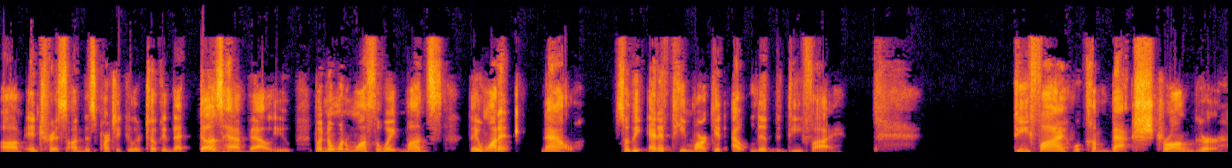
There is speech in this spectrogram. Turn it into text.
um, interest on this particular token that does have value, but no one wants to wait months. They want it now. So the NFT market outlived the DeFi. DeFi will come back stronger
